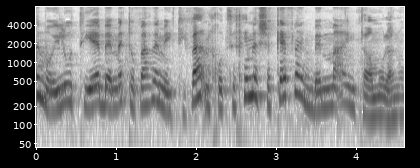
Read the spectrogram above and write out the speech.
ומועילות תהיה באמת טובה ומיטיבה, אנחנו צריכים לשקף להם במה הם תרמו לנו.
